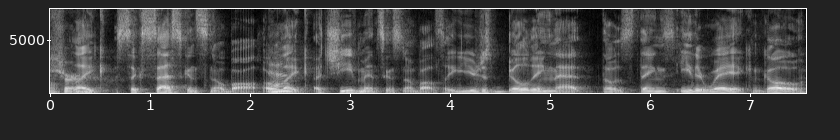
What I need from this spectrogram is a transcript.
Yeah. Sure. like success can snowball or Yeah. like achievements can snowball. like you're just building that those things either way it can go.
